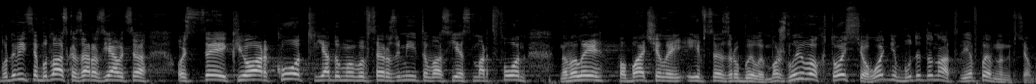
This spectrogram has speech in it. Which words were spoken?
Подивіться, будь ласка, зараз з'явиться ось цей QR-код. Я думаю, ви все розумієте. У вас є смартфон. Навели, побачили і все зробили. Можливо, хтось сьогодні буде донатити. Я впевнений в цьому.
